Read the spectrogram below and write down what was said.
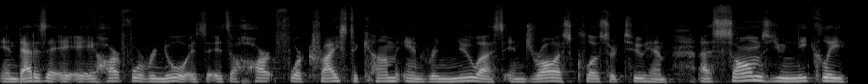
and that is a, a heart for renewal. It's, it's a heart for Christ to come and renew us and draw us closer to Him. Uh, Psalms uniquely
